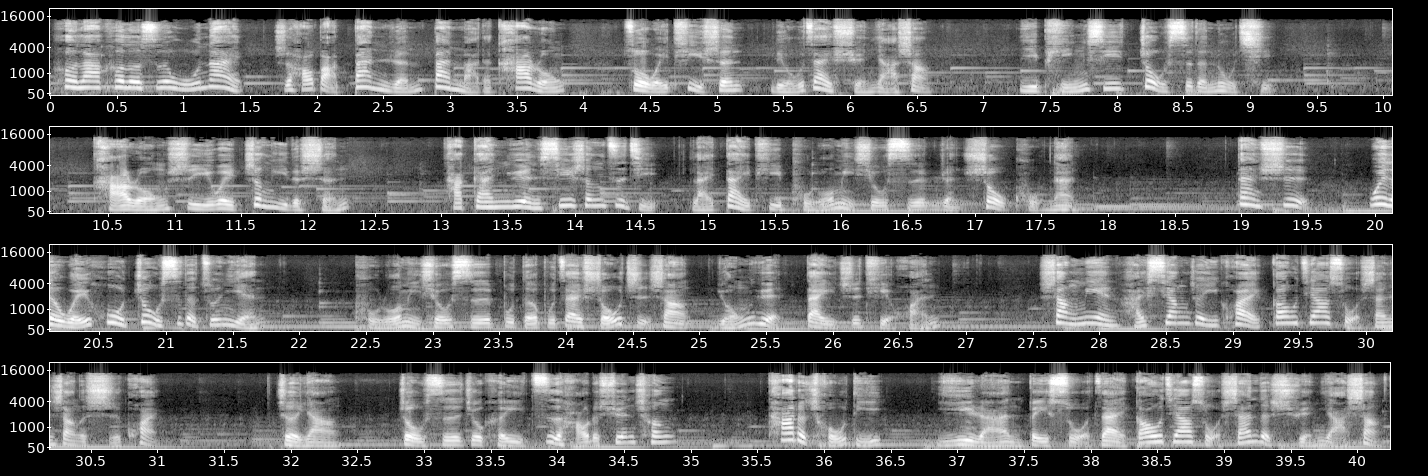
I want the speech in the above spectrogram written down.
赫拉克勒斯无奈只好把半人半马的喀戎作为替身留在悬崖上。以平息宙斯的怒气。卡戎是一位正义的神，他甘愿牺牲自己来代替普罗米修斯忍受苦难。但是，为了维护宙斯的尊严，普罗米修斯不得不在手指上永远戴一只铁环，上面还镶着一块高加索山上的石块。这样，宙斯就可以自豪地宣称，他的仇敌。依然被锁在高加索山的悬崖上。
